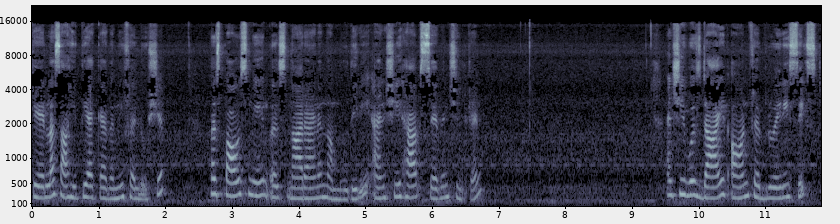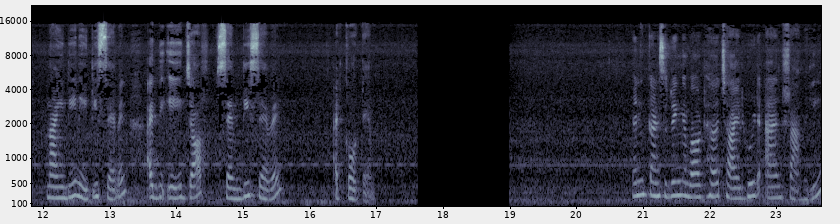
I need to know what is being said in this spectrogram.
Kerala Sahitya Academy Fellowship. Her spouse name is Narayanan Nambudiri and she has seven children and she was died on February 6, 1987 at the age of 77 at Kottayam. When considering about her childhood and family,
